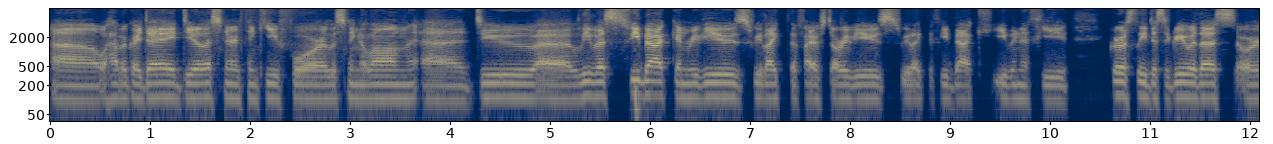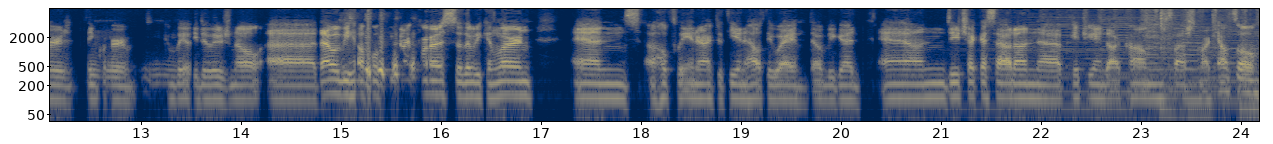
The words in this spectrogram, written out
Uh, we'll have a great day, dear listener. Thank you for listening along. Uh, do uh, leave us feedback and reviews. We like the five star reviews. We like the feedback, even if you grossly disagree with us or think mm-hmm. we're completely delusional. Uh, that would be helpful feedback for us, so that we can learn and uh, hopefully interact with you in a healthy way. That would be good. And do check us out on uh, patreon.com slash smart counsel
